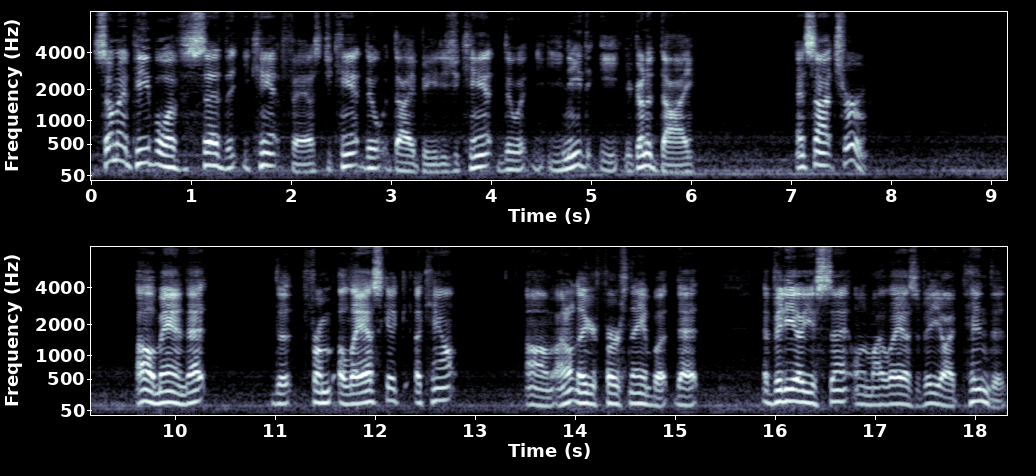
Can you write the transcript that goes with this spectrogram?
So many people have said that you can't fast, you can't do it with diabetes, you can't do it, you need to eat, you're going to die. It's not true. Oh man, that the from Alaska account, um, I don't know your first name, but that, that video you sent on my last video, I pinned it.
